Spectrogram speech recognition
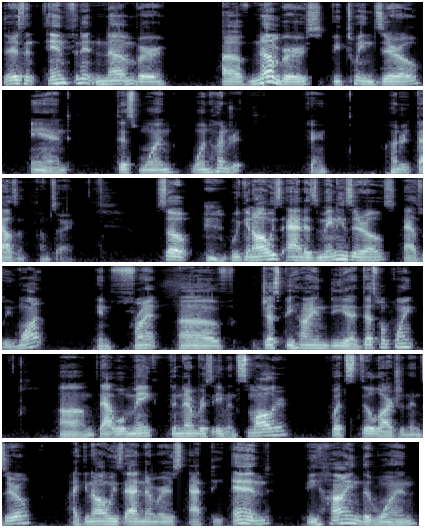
there's an infinite number of numbers between 0 and this one one hundredth. Okay? Hundred thousandth, I'm sorry. So we can always add as many zeros as we want in front of just behind the uh, decimal point. Um, that will make the numbers even smaller, but still larger than zero. I can always add numbers at the end behind the one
